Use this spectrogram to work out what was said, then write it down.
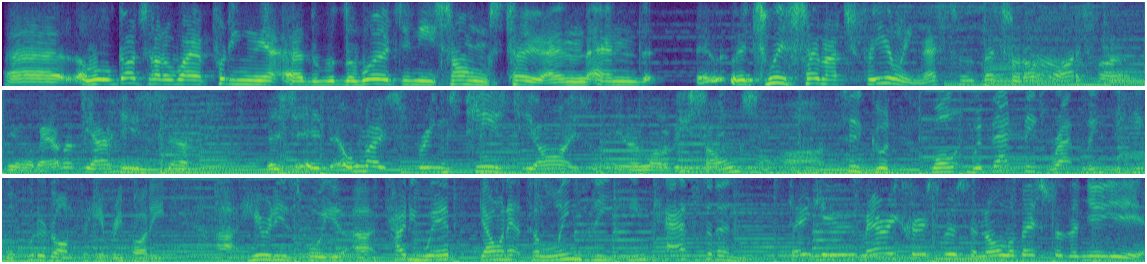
uh, well, God's got a way of putting uh, the, the words in his songs too, and and it's with so much feeling. That's that's what I, I feel about it. You know, he's uh, it's- it almost brings tears to your eyes in a lot of his songs. Oh, too good. Well, with that big rap, Lindsay, he will put it on for everybody. Uh, here it is for you. Uh, Cody Webb going out to Lindsay in Casterton. Thank you. Merry Christmas and all the best for the new year.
